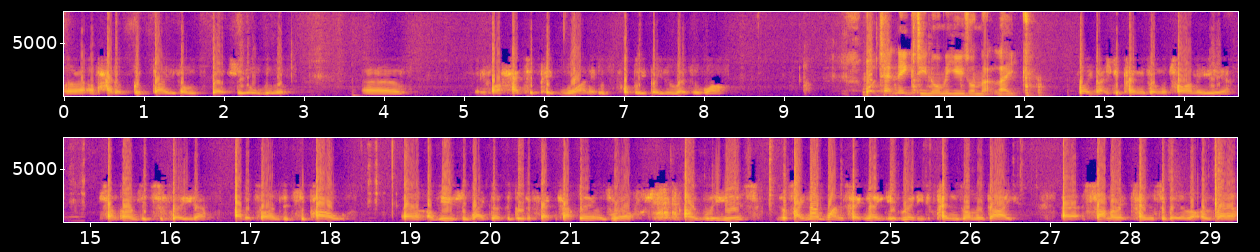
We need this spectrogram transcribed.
Uh, I've had a good days on virtually all of them. Um, if I had to pick one, it would probably be the reservoir. What technique do you normally use on that lake? Very much depends on the time of year. Sometimes it's the feeder, other times it's the pole. Uh, I've used the waggler, the good effect up there as well over the years. As I say, no one technique. It really depends on the day. Uh, summer, it tends to be a lot of uh,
